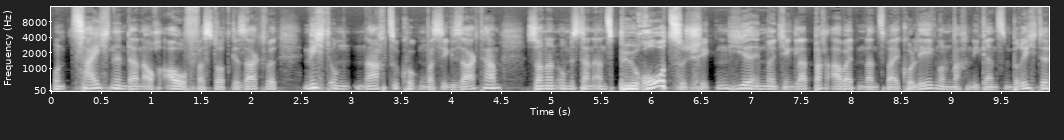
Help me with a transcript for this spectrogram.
und zeichnen dann auch auf, was dort gesagt wird. Nicht um nachzugucken, was sie gesagt haben, sondern um es dann ans Büro zu schicken. Hier in Mönchengladbach arbeiten dann zwei Kollegen und machen die ganzen Berichte,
